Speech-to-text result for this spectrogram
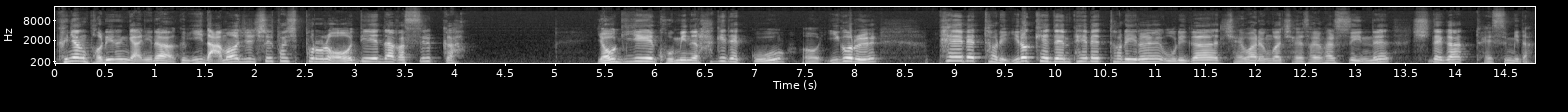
그냥 버리는 게 아니라 그럼 이 나머지 7, 80%를 어디에다가 쓸까? 여기에 고민을 하게 됐고 어, 이거를 폐배터리 이렇게 된 폐배터리를 우리가 재활용과 재사용할 수 있는 시대가 됐습니다.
